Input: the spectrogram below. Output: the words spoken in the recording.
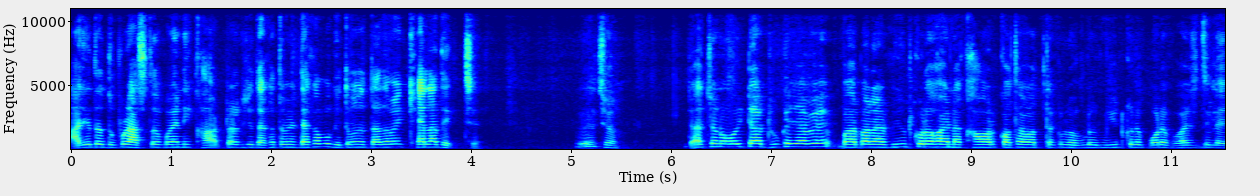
আজকে তো দুপুরে আসতেও পারিনি খাওয়ার টাওয়ার কিছু দেখাতে পারিনি। দেখাবো কি? তোমাদের দাদাভাই খেলা দেখছে। বুঝেছ? যার জন্য ওইটা ঢুকে যাবে, বারবার আর মিউট করা হয় না, খাওয়ার কথাবার্তাগুলো, ওগুলো মিউট করে পরে ভয়েস দিলে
